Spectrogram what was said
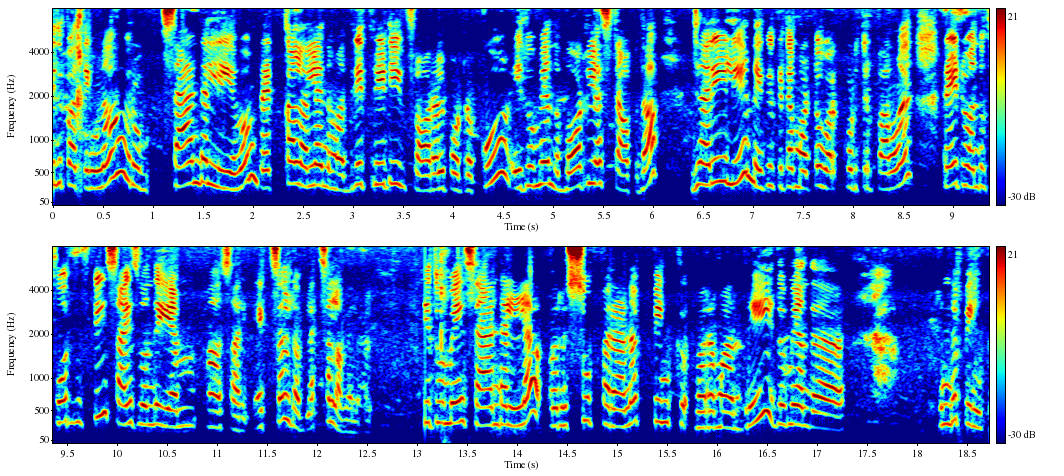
இது பார்த்தீங்கன்னா ஒரு சாண்டல்லையும் ரெட் கலர்ல இந்த மாதிரி த்ரீ டி ஃப்ளாரல் போட்டிருக்கும். இதுவுமே அந்த பாட்டில் ஸ்டாப் தான். ஜரியிலேயே நெக்கு கிட்ட மட்டும் ஒர்க் கொடுத்துருப்பாங்க. ரேட் வந்து ஃபோர் ஃபிஃப்டி சைஸ் வந்து M sorry XL double XL available இதுவுமே சாண்டல்ல ஒரு சூப்பரான பிங்க் வர மாதிரி இதுவுமே அந்த இந்த பிங்க்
